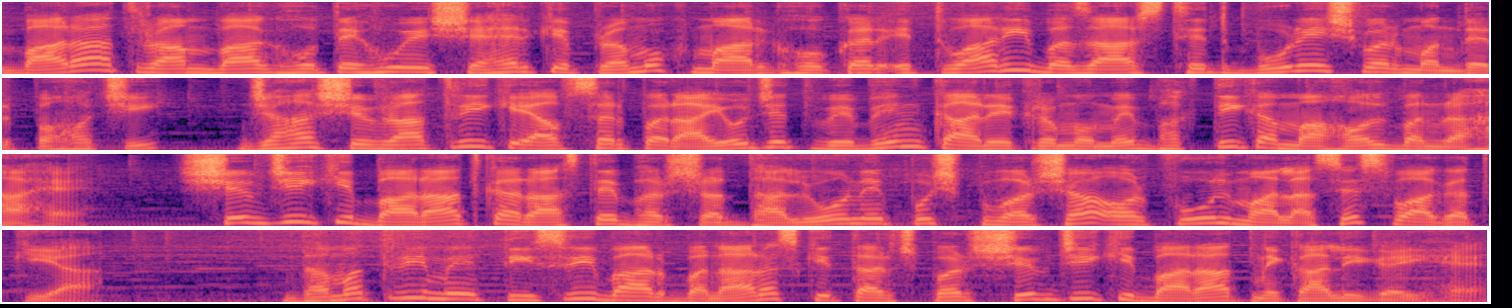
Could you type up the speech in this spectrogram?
बारात रामबाग होते हुए शहर के प्रमुख मार्ग होकर इतवारी बाज़ार स्थित बूढ़ेश्वर मंदिर पहुँची, जहाँ शिवरात्रि के अवसर पर आयोजित विभिन्न कार्यक्रमों में भक्ति का माहौल बन रहा है। शिवजी की बारात का रास्ते भर श्रद्धालुओं ने पुष्प वर्षा और फूल माला से स्वागत किया। धमत्री में तीसरी बार बनारस की तर्ज पर शिवजी की बारात निकाली गई है।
